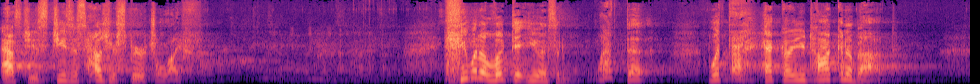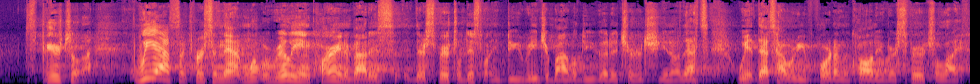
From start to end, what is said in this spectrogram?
asked Jesus, Jesus, how's your spiritual life? He would have looked at you and said, what the, what the heck are you talking about? Spiritual. We ask a person that, and what we're really inquiring about is their spiritual discipline. Do you read your Bible? Do you go to church? You know, that's, we, that's how we report on the quality of our spiritual life.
